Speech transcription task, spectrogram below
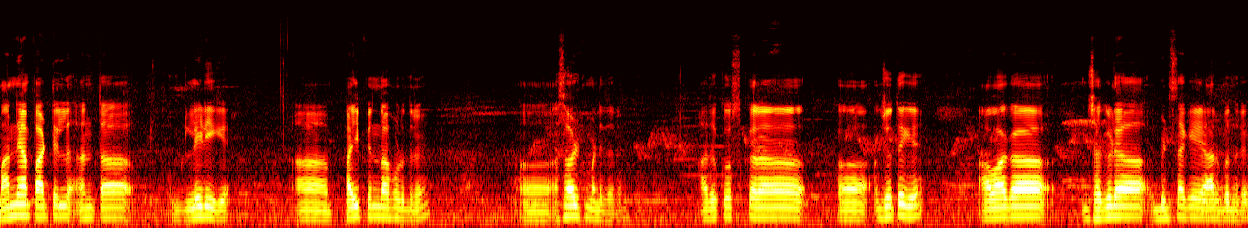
ಮಾನ್ಯ ಪಾಟೀಲ್ ಅಂತ ಲೇಡಿಗೆ ಪೈಪಿಂದ ಹೊಡೆದ್ರೆ ಅಸಾಲ್ಟ್ ಮಾಡಿದ್ದಾರೆ. ಅದಕ್ಕೋಸ್ಕರ ಜೊತೆಗೆ ಆವಾಗ ಜಗಳ ಬಿಡ್ಸೋಕ್ಕೆ ಯಾರು ಬಂದರೆ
